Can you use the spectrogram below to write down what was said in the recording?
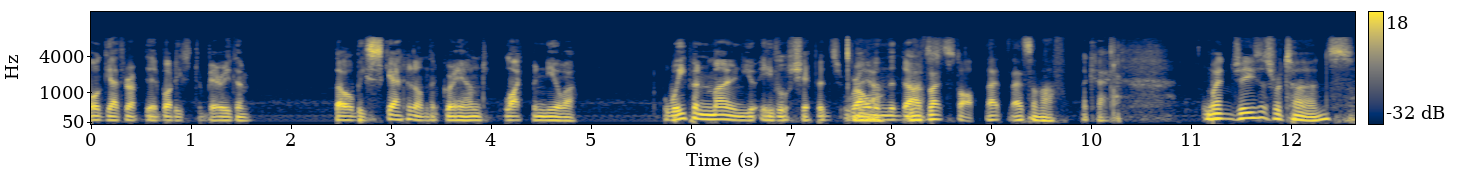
or gather up their bodies to bury them. They will be scattered on the ground like manure. Weep and moan, you evil shepherds. Roll Now, in the dust. Let's stop. That, that's enough. Okay. When Jesus returns,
